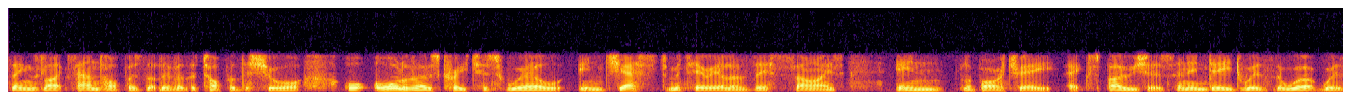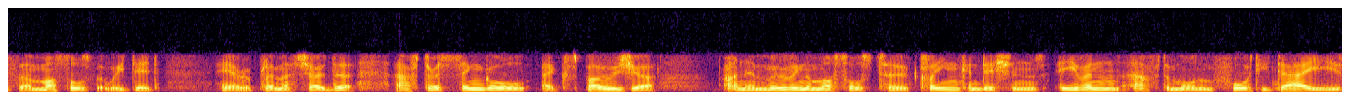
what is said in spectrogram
things like sandhoppers that live at the top of the shore, all of those creatures will ingest material of this size in laboratory exposures. And indeed, with the work with the mussels that we did here at Plymouth, showed that after a single exposure, and then moving the mussels to clean conditions, even after more than 40 days,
